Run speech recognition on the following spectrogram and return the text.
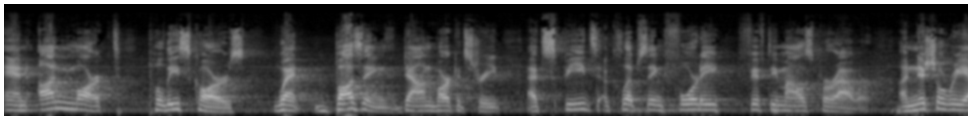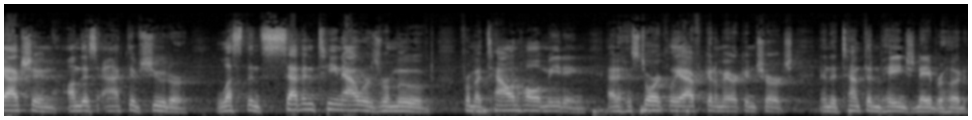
and unmarked police cars went buzzing down Market Street at speeds eclipsing 40, 50 miles per hour. Initial reaction on this active shooter, less than 17 hours removed from a town hall meeting at a historically African American church in the 10th and Page neighborhood,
